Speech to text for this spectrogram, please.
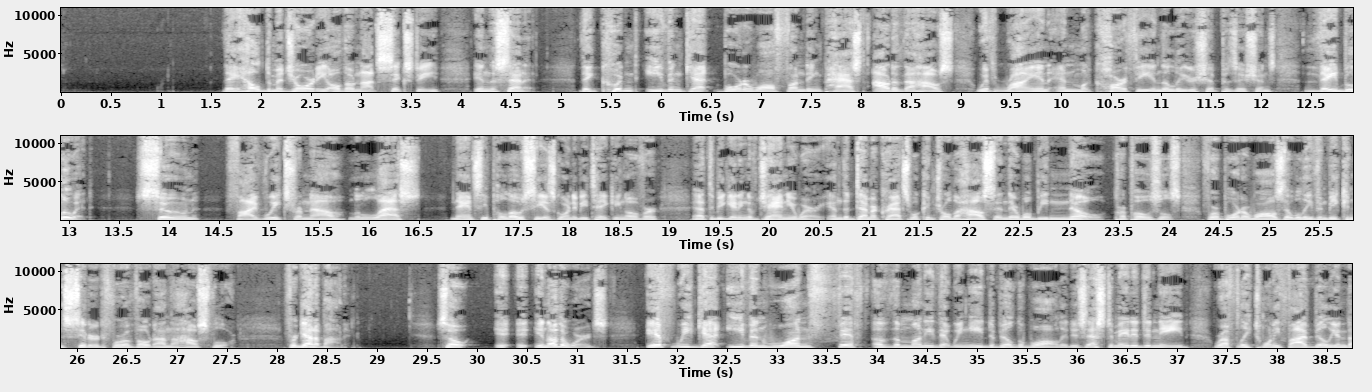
They held the majority, although not 60, in the Senate. They couldn't even get border wall funding passed out of the House with Ryan and McCarthy in the leadership positions. They blew it. Soon, five weeks from now, a little less, Nancy Pelosi is going to be taking over at the beginning of January, and the Democrats will control the House, and there will be no proposals for border walls that will even be considered for a vote on the House floor. Forget about it. So, in other words, if we get even one fifth of the money that we need to build the wall, it is estimated to need roughly $25 billion.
